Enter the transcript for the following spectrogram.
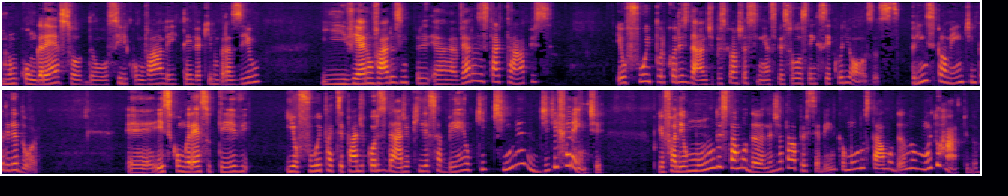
num congresso do Silicon Valley, teve aqui no Brasil, e vieram vários, uh, várias startups eu fui por curiosidade, por isso que eu acho assim, as pessoas têm que ser curiosas, principalmente empreendedor. É, esse congresso teve e eu fui participar de curiosidade, eu queria saber o que tinha de diferente. Porque eu falei, o mundo está mudando. Eu já estava percebendo que o mundo estava mudando muito rápido.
